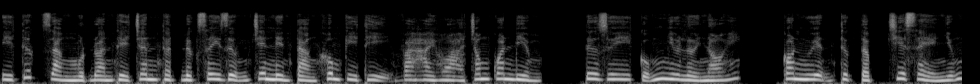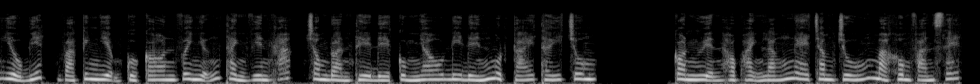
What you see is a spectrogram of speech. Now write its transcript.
Ý thức rằng một đoàn thể chân thật được xây dựng trên nền tảng không kỳ thị và hài hòa trong quan điểm, tư duy cũng như lời nói. Con nguyện thực tập chia sẻ những hiểu biết và kinh nghiệm của con với những thành viên khác trong đoàn thể để cùng nhau đi đến một cái thấy chung. Con nguyện học hạnh lắng nghe chăm chú mà không phán xét,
